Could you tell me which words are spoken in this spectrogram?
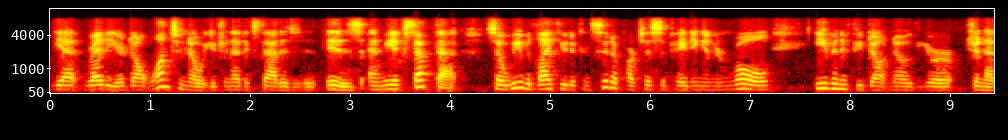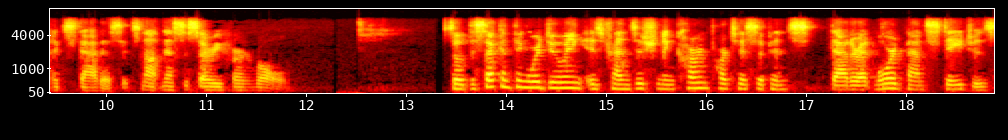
yet ready or don't want to know what your genetic status is, and we accept that. So we would like you to consider participating and enroll even if you don't know your genetic status. It's not necessary for enroll. So the second thing we're doing is transitioning current participants that are at more advanced stages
